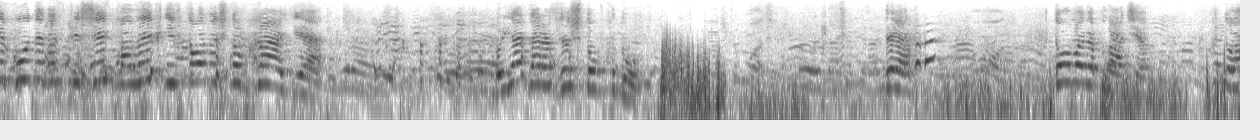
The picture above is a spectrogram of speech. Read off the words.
нікуди не спішить, малих ніхто не штовхає. Бо я зараз вже штовхну. Де? Хто у мене плаче? Хто?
